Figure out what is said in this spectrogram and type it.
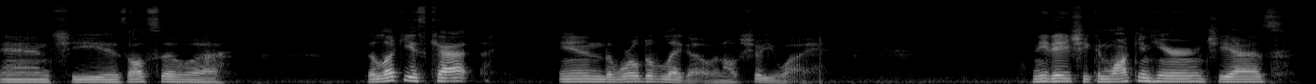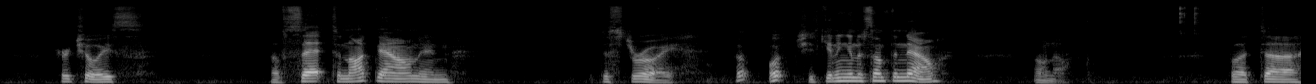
And she is also uh, the luckiest cat in the world of Lego. And I'll show you why. Any day she can walk in here and she has her choice of set to knock down and destroy. Oh, oh, she's getting into something now. Oh no. But uh,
